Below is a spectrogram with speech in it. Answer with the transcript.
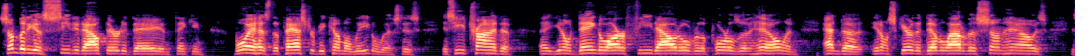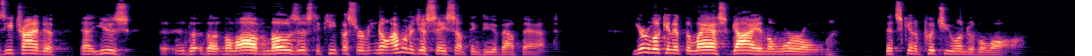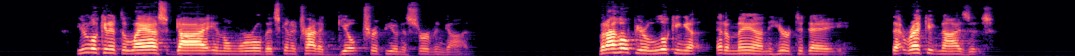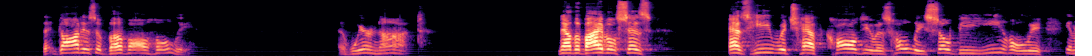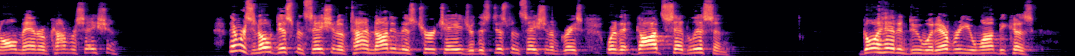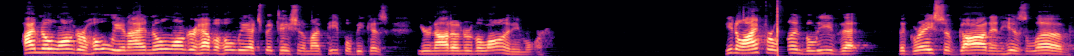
Somebody is seated out there today and thinking, boy, has the pastor become a legalist? Is, is he trying to uh, you know, dangle our feet out over the portals of hell and, and uh, you know, scare the devil out of us somehow? Is, is he trying to uh, use uh, the, the, the law of Moses to keep us serving? No, I want to just say something to you about that. You're looking at the last guy in the world that's going to put you under the law. You're looking at the last guy in the world that's going to try to guilt trip you into serving God. But I hope you're looking at, at a man here today that recognizes that God is above all holy. And we're not. Now, the Bible says, As he which hath called you is holy, so be ye holy in all manner of conversation. There was no dispensation of time, not in this church age or this dispensation of grace, where that God said, Listen, Go ahead and do whatever you want because I'm no longer holy and I no longer have a holy expectation of my people because you're not under the law anymore. You know, I, for one, believe that the grace of God and His love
